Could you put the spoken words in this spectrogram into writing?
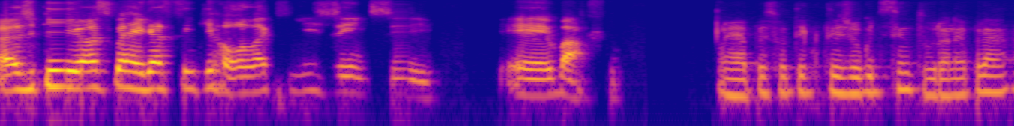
acho que as perregas assim que rola aqui, gente, é bafo. É, a pessoa tem que ter jogo de cintura, né? Pra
